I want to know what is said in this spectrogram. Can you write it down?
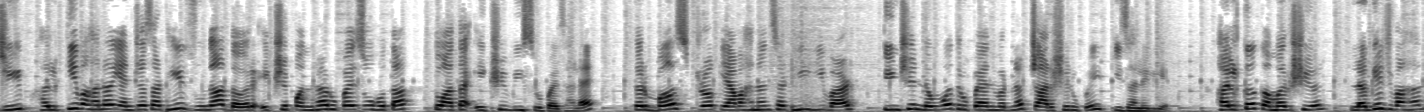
जीप हलकी वाहनं यांच्यासाठी जुना दर एकशे पंधरा रुपये जो होता तो आता एकशे वीस रुपये झालाय. तर बस ट्रक या वाहनांसाठी ही वाढ तीनशे नव्वद रुपयांवरनं चारशे रुपये इतकी झालेली आहे. हलकं कमर्शियल लगेज वाहन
